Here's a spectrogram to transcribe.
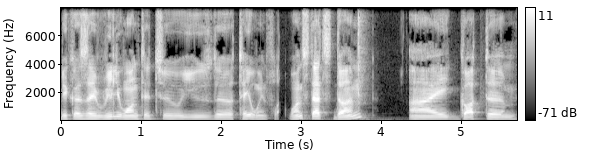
because I really wanted to use the Tailwind flag. Once that's done, I got the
